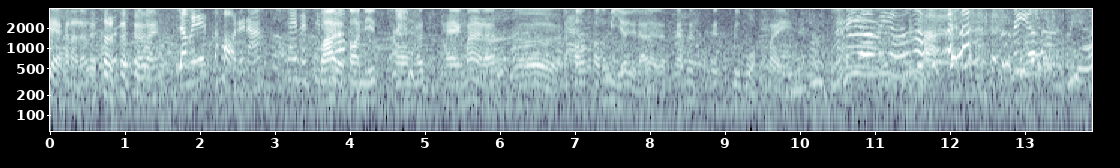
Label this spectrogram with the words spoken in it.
แก่ขนาดนั้นเลยอะไรเราไม่ได้ห่อด้วยนะ ให้เป็นซิปว่าแต่ล็อกตอนนี้ทองเขาแพงมากนะเออแต่เขาเขาก็มีเยอะอยู่แล้วแหละแต่แค่แค่ซื้อบวกเข้าไป ไม่เยอะไม่เยอะค่ะไม่เยอะไม่เยอะ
